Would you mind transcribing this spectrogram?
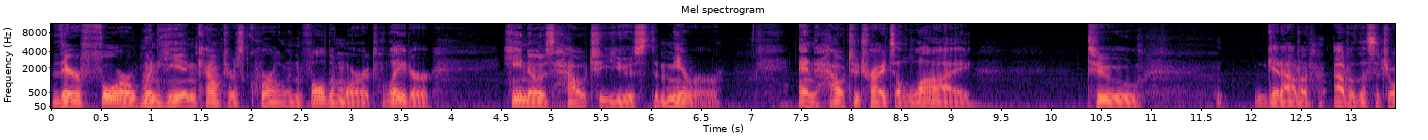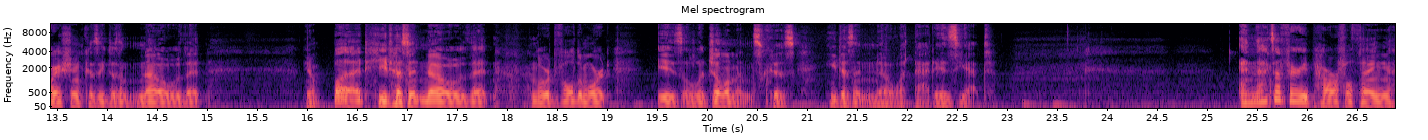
Therefore, when he encounters Quirrell and Voldemort later, he knows how to use the mirror and how to try to lie to get out of out of the situation because he doesn't know that you know but he doesn't know that Lord Voldemort is a legilimens because he doesn't know what that is yet. And that's a very powerful thing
